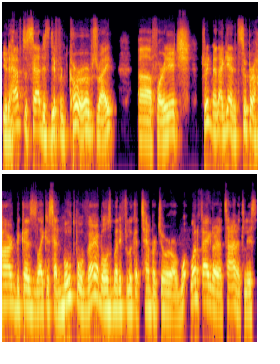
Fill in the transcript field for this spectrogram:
you'd have to set these different curves, right, uh, for each treatment. Again, it's super hard because, like you said, multiple variables. But if you look at temperature or w- one factor at a time, at least,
